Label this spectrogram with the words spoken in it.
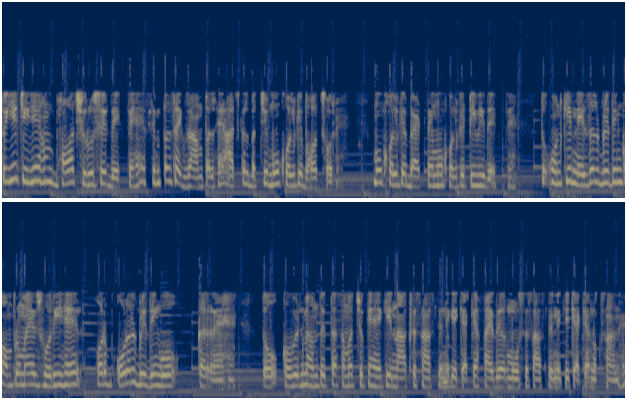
तो ये चीज़ें हम बहुत शुरू से देखते हैं। सिंपल सा एग्ज़ाम्पल है, आजकल बच्चे मुँह खोल के बहुत सो रहे हैं। मुँह खोल के बैठते हैं, मुँह खोल के टीवी देखते हैं। तो उनकी नेजल ब्रीदिंग कॉम्प्रोमाइज हो रही है और ओरल ब्रीदिंग वो कर रहे हैं। तो कोविड में हम तो इतना समझ चुके हैं कि नाक से सांस लेने के क्या क्या फ़ायदे और मुँह से सांस लेने के क्या क्या नुकसान है।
